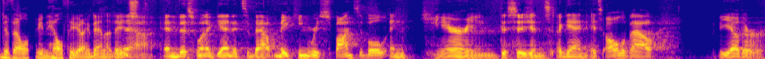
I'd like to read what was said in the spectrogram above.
developing healthy identities. Yeah. And this one, again, it's about making responsible and caring decisions. Again, it's all about the other.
